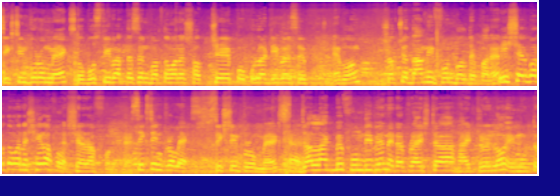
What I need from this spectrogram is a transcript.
সিক্সটিন প্রো ম্যাক্স তো বুঝতেই পারতেছেন বর্তমানে সবচেয়ে পপুলার ডিভাইস এবং সবচেয়ে দামি ফোন বলতে পারেন বিশ্বের বর্তমানে সেরা ফোন। সেরা ফোন হ্যাঁ। Sixteen pro max sixteen pro max হ্যাঁ। যা লাগবে ফোন দিবেন এটার প্রাইসটা হাইট রইল এই মুহূর্তে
